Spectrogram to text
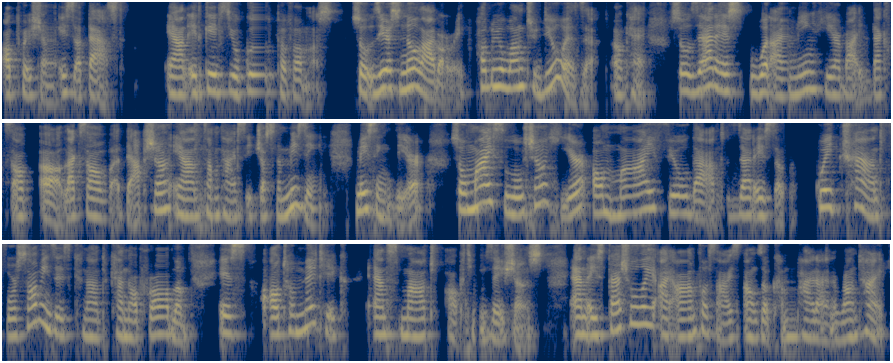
operation is the best and it gives you good performance? So there's no library. How do you want to deal with it? Okay, so that is what I mean here by lack of uh, lack of adaptation, and sometimes it's just missing missing there. So my solution here, or my feel that that is a great trend for solving this kind of, kind of problem is automatic and smart optimizations. And especially I emphasize on the compiler and runtime.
